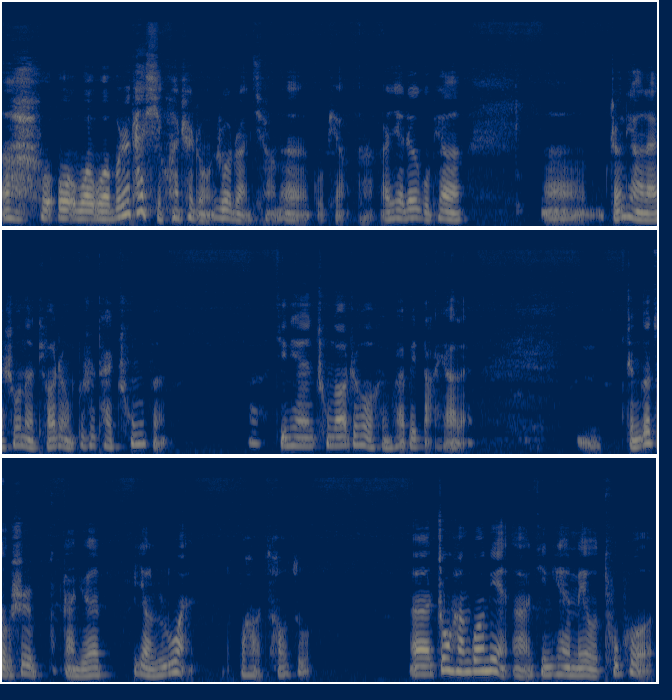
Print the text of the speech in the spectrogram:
啊，我我我我不是太喜欢这种弱转强的股票啊，而且这个股票，嗯，整体上来说呢，调整不是太充分啊，今天冲高之后很快被打下来，嗯，整个走势感觉比较乱，不好操作。呃，中航光电啊，今天没有突破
